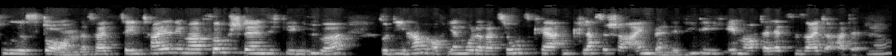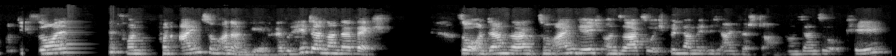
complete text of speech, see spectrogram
to the Storm. Das heißt, zehn Teilnehmer, fünf stellen sich gegenüber so die haben auf ihren Moderationskärten klassische Einwände, die, die ich eben auf der letzten Seite hatte. Ja. Und die sollen von, von einem zum anderen gehen, also hintereinander weg. So, und dann sagen, zum einen gehe ich und sage so, ich bin damit nicht einverstanden. Und dann so, okay,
